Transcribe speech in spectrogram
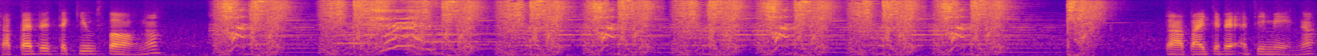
ต่อไปเป็นสกิลสองเนาะต่อไปจะเป็นอัลติเมทเนาะ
